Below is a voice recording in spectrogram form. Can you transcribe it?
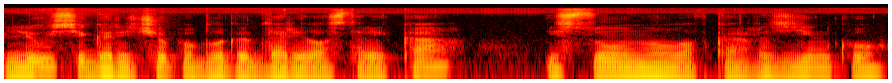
Люси горячо поблагодарила старика и сунула в корзинку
